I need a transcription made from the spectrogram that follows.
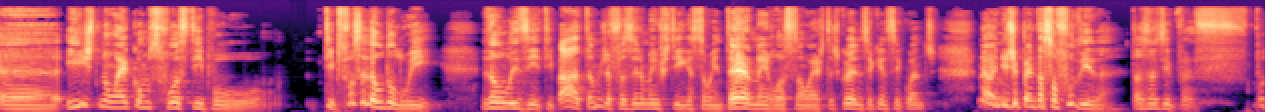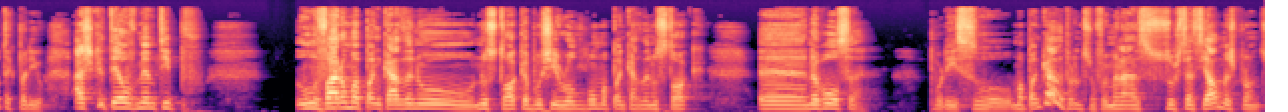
Uh, e isto não é como se fosse tipo. Tipo, se fosse da WWE, da WWE dizia tipo, ah, estamos a fazer uma investigação interna em relação a estas coisas, não sei o que, não sei quantos. Não, a New Japan está só fodida. Está só tipo, puta que pariu. Acho que até houve mesmo tipo. Levaram uma pancada no, no stock, a Bushy Road levou uma pancada no stock uh, na bolsa. Por isso, uma pancada, pronto, não foi nada substancial, mas pronto,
